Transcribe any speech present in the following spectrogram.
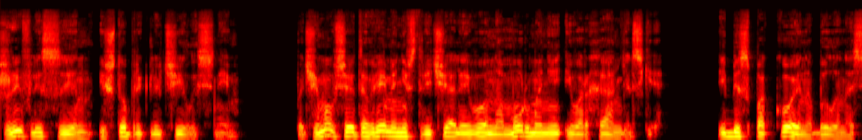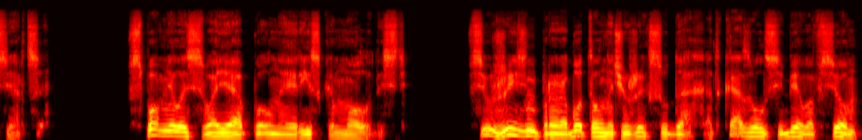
Жив ли сын, и что приключилось с ним? Почему все это время не встречали его на Мурмане и в Архангельске? И беспокойно было на сердце. Вспомнилась своя полная риска молодость. Всю жизнь проработал на чужих судах, отказывал себе во всем,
